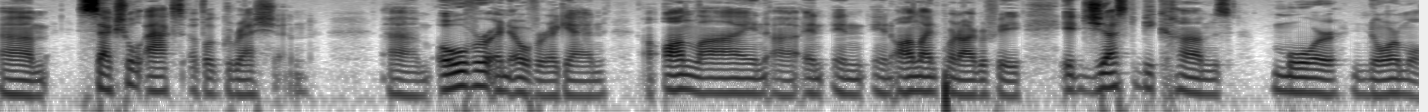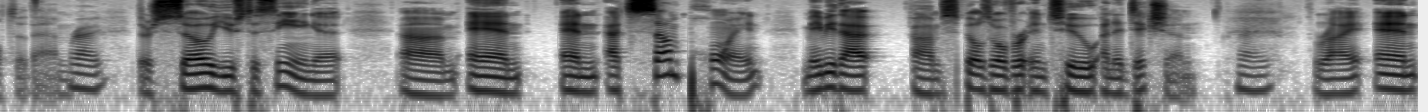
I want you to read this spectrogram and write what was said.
um, sexual acts of aggression um, over and over again uh, online uh, in, in in online pornography, it just becomes more normal to them. Right. They're so used to seeing it, um, and and at some point, maybe that um, spills over into an addiction, Right. right? And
